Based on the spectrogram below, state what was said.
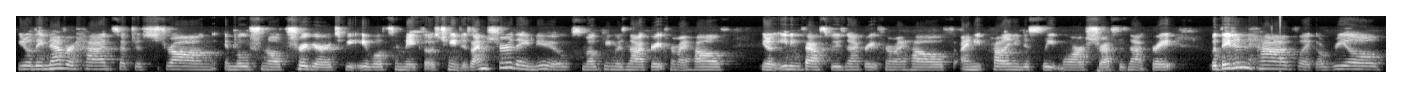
you know they never had such a strong emotional trigger to be able to make those changes. I'm sure they knew smoking was not great for my health you know eating fast food is not great for my health. I need probably need to sleep more. Stress is not great. But they didn't have like a real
